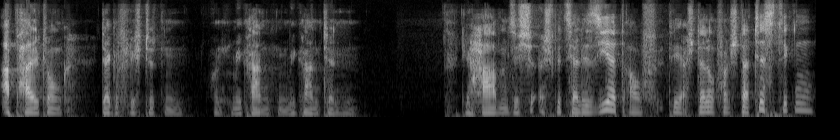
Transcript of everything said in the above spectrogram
Abhaltung der Geflüchteten und Migranten, Migrantinnen. Die haben sich spezialisiert auf die Erstellung von Statistiken,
